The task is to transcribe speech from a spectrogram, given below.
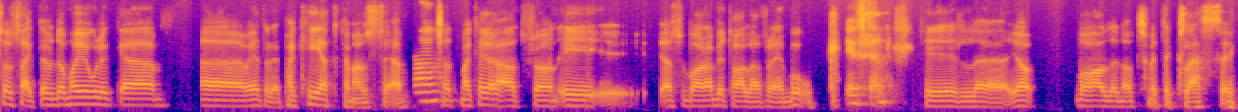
som sagt, de har ju olika eh, vad heter det, paket kan man säga. Ja, Så att man kan göra allt från i, alltså bara betala för en bok till, eh, jag valde något som heter Classic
